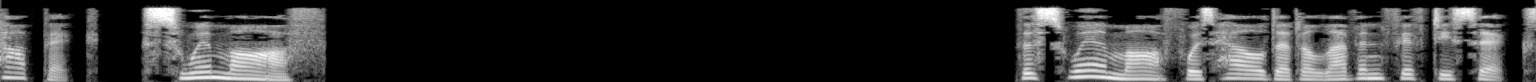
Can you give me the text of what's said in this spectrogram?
Topic: Swim off. The swim off was held at 11:56.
